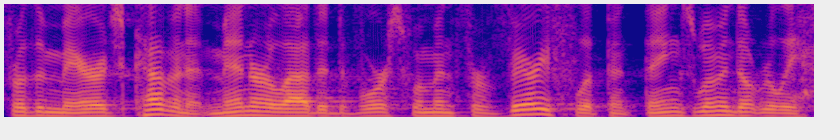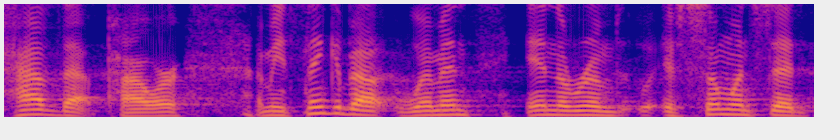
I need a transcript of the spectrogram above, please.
for the marriage covenant. Men are allowed to divorce women for very flippant things. Women don't really have that power. I mean, think about women in the room. If someone said,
